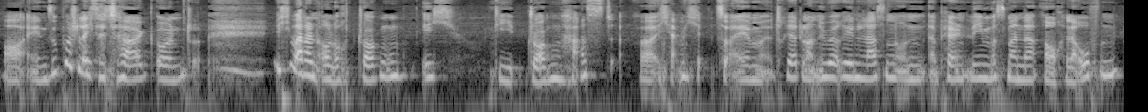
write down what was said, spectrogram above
war ein super schlechter Tag und ich war dann auch noch joggen. Ich die Joggen hasst. Aber ich habe mich zu einem Triathlon überreden lassen und apparently muss man da auch laufen.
